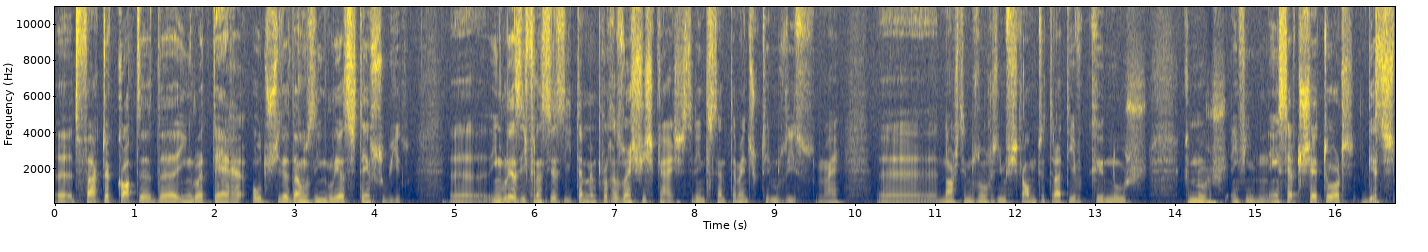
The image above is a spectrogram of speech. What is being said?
uh, de facto, a cota da Inglaterra ou dos cidadãos ingleses tem subido. Uh, ingleses e franceses e também por razões fiscais. Seria interessante também discutirmos isso, não é? Nós temos um regime fiscal muito atrativo que nos, que nos, enfim, em certos setores desses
